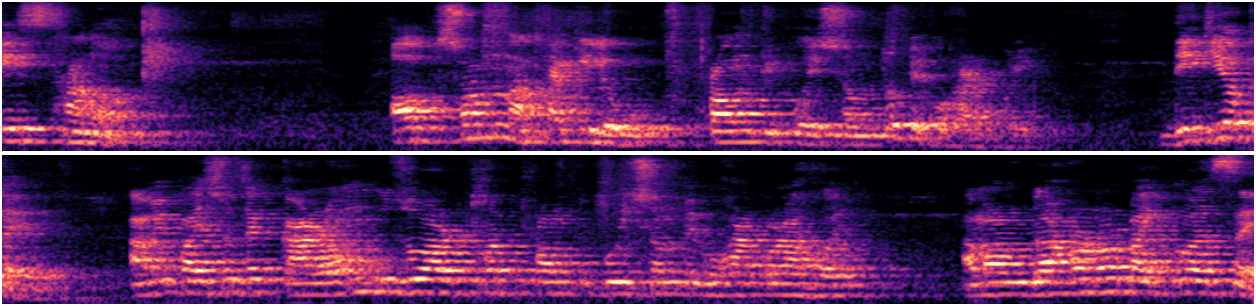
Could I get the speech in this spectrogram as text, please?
এই স্থানত অপশ্যন নাথাকিলেও ফ্ৰম প্ৰিপজিশ্যনটো ব্যৱহাৰ কৰিম। দ্বিতীয়তে আমি পাইছোঁ যে কাৰণ বুজোৱা অৰ্থত ফ্ৰম প্ৰিপজিশ্যন ব্যৱহাৰ কৰা হয়। আমাৰ উদাহৰণৰ বাক্য আছে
